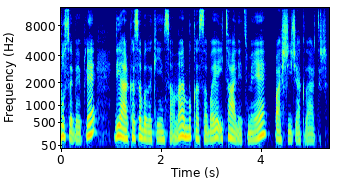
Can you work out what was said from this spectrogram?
Bu sebeple diğer kasabadaki insanlar bu kasabaya ithal etmeye başlayacaklardır.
